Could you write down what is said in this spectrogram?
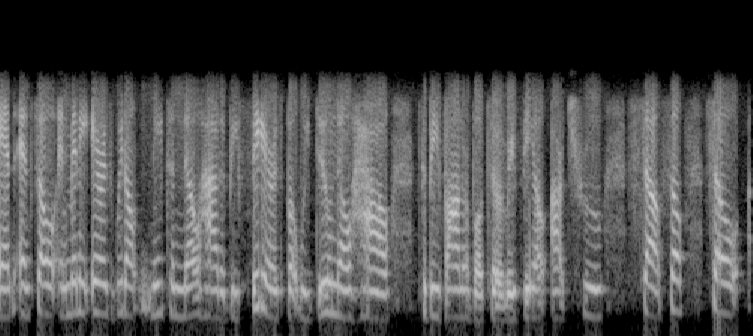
And and so in many areas we don't need to know how to be fierce but we do know how to be vulnerable to reveal our true self. So so uh,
